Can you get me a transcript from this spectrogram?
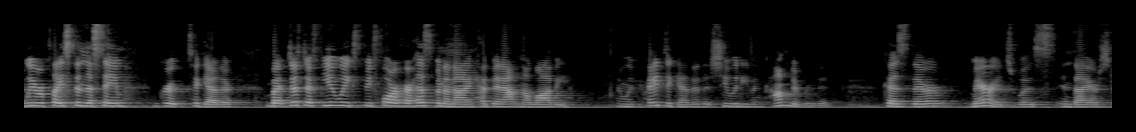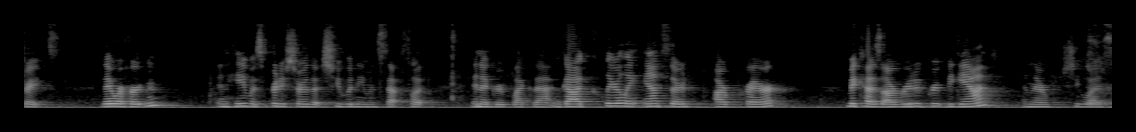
we were placed in the same group together. But just a few weeks before, her husband and I had been out in the lobby, and we prayed together that she would even come to Rooted because their marriage was in dire straits. They were hurting, and he was pretty sure that she wouldn't even set foot in a group like that. And God clearly answered our prayer because our Rooted group began, and there she was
